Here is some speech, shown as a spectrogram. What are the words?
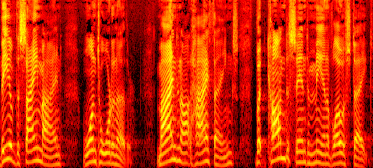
Be of the same mind one toward another. Mind not high things, but condescend to men of low estate.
